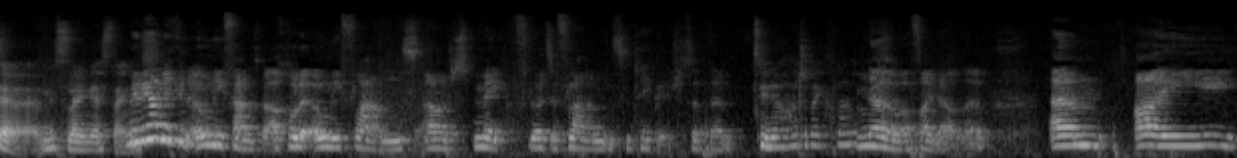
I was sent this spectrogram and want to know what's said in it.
to miscellaneous things? Maybe I'll make an OnlyFans, but I'll call it Only Flans, and I'll just make loads of flans and take pictures of them. Do you know how to make that? No, I'll find out though. Um, I.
